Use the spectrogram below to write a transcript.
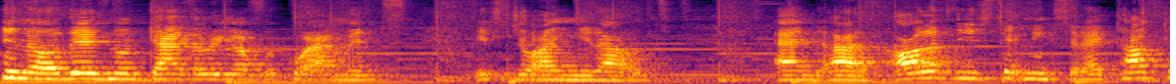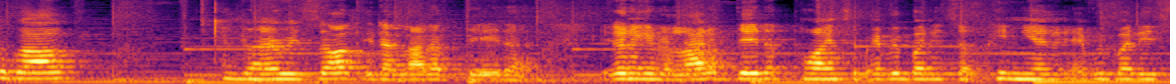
You know, there's no gathering of requirements. It's drawing it out. And uh, all of these techniques that I talked about are going to result in a lot of data. You're going to get a lot of data points from everybody's opinion and everybody's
